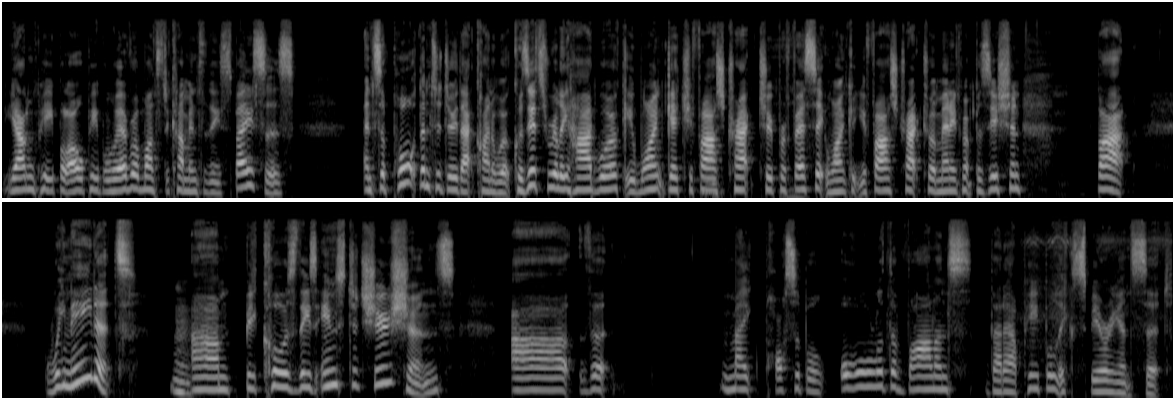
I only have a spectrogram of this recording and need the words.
young people, old people, whoever wants to come into these spaces and support them to do that kind of work because it's really hard work. It won't get you fast track to professor, it won't get you fast track to a management position, but we need it um, because these institutions are the make possible all of the violence that our people experience it.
